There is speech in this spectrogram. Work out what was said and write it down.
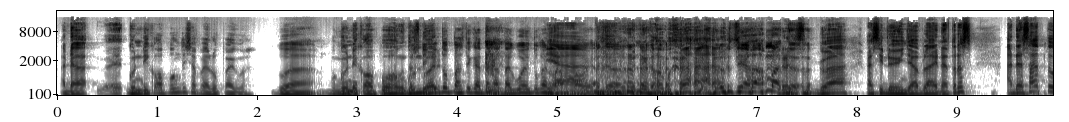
ada eh, Gundik Opung tuh siapa ya lupa ya gue. gua Gundik Opung terus Gundik gue itu pasti kata-kata gue itu kan Iya, lampau ya betul, Gundik Opung. usia lama terus tuh gue kasih duyung jablay. Nah terus ada satu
